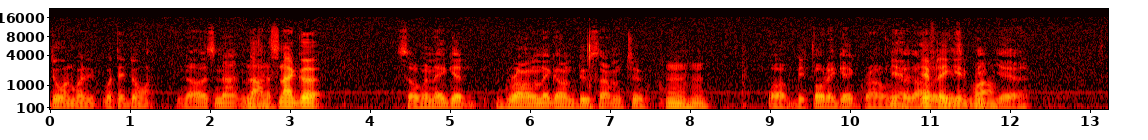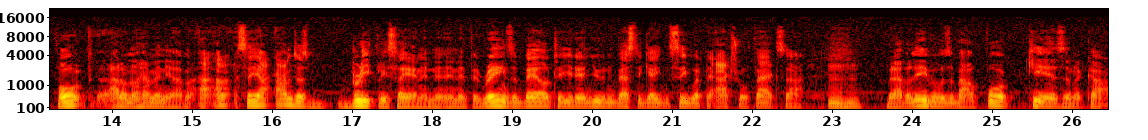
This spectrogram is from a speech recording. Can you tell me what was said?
doing what he, what they're doing. no it's not No, man. that's not good. so when they get grown they're gonna do something too Mm-hmm. or before they get grown. Yeah, if they get grown. yeah. Four, I don't know how many of them. I, I see. I, I'm just briefly saying, and, and if it rings a bell to you, then you investigate and see what the actual facts are. Mm-hmm. But I believe it was about four kids in a car,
